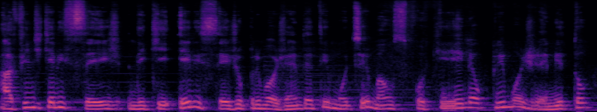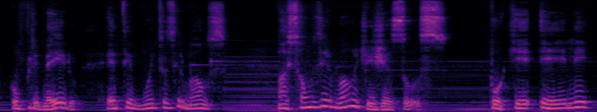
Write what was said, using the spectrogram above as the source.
a fim de que ele seja, de que ele seja o primogênito entre muitos irmãos, porque ele é o primogênito, o primeiro entre muitos irmãos. Nós somos irmãos de Jesus, porque ele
